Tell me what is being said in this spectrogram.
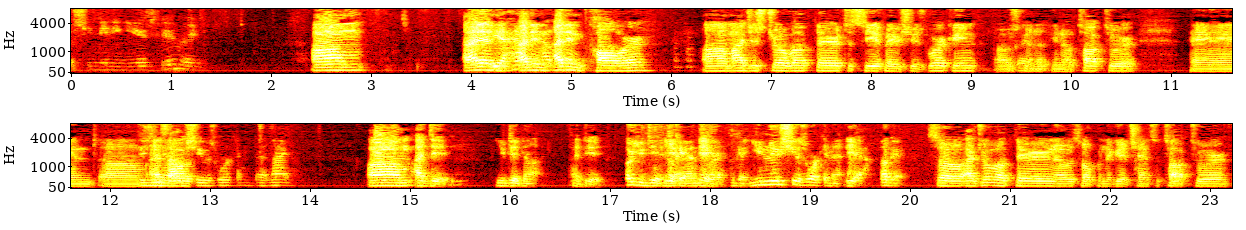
was she meeting you too, or Um, I didn't. Yeah, how- I didn't. how- I didn't call her. Um, I just drove up there to see if maybe she was working. I was Okay. gonna, you know, talk to her, and um, Did you as I know was, she was working that night? um, I did. You did not. I did. Oh, you did. Yeah, okay, I'm yeah, sorry. Okay, you knew she was working that night. Yeah. Okay. So I drove up there, and I was hoping to get a chance to talk to her.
